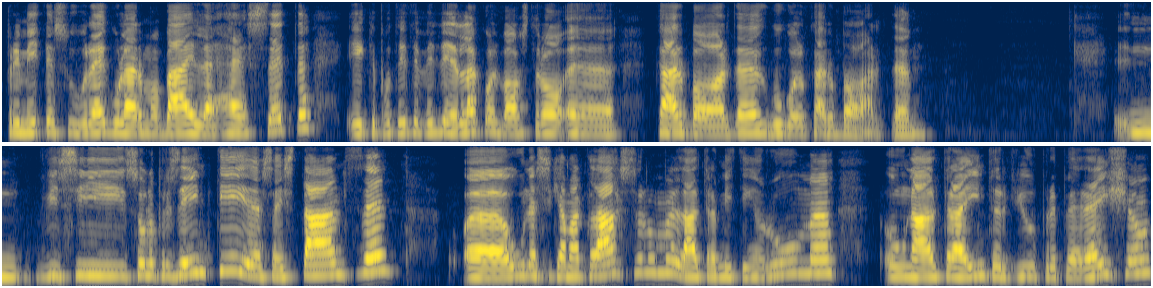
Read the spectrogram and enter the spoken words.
premete su regular mobile headset e che potete vederla col vostro eh, cardboard Google Cardboard. Mhmm, vi si sono presenti eh, sei stanze, eh, una si chiama classroom, l'altra meeting room, un'altra interview preparation,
